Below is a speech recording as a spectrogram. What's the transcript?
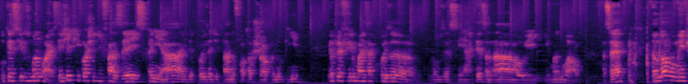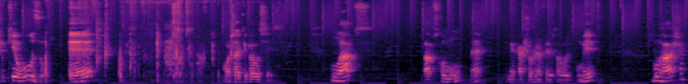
utensílios manuais. Tem gente que gosta de fazer, escanear e depois editar no Photoshop no GIMP. Eu prefiro mais a coisa, vamos dizer assim, artesanal e, e manual, tá certo? Então, normalmente o que eu uso é... Vou mostrar aqui para vocês. Um lápis, lápis comum, né? Minha cachorra já fez o favor de comer. Borracha,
